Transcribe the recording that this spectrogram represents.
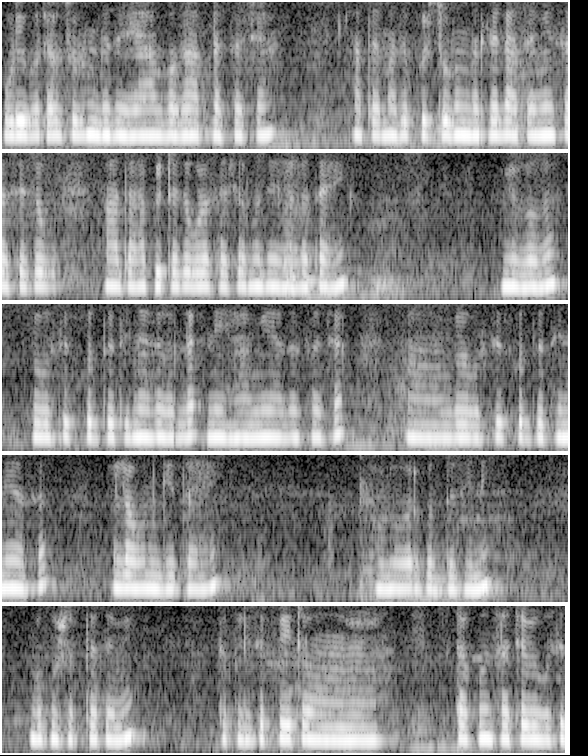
उडी पाटावर चढून घेते. ह्या बघा आपला साचा आता माझं पीठ चढून घातलेलं आता मी साच्याच्या आता हा पिठाचा गोळा साच्यामध्ये घालत आहे. हे बघा व्यवस्थित पद्धतीने असं घातलं आणि हा मी आता साचा व्यवस्थित पद्धतीने असा लावून घेत आहे. हळूवार पद्धतीने. बघू शकता तुम्ही चकलीचं पीठ टाकून साचा व्यवस्थित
